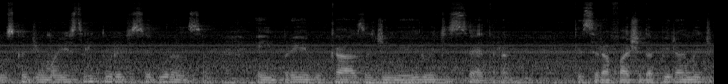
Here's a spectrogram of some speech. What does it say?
busca de uma estrutura de segurança, emprego, casa, dinheiro, etc. Terceira faixa da pirâmide,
